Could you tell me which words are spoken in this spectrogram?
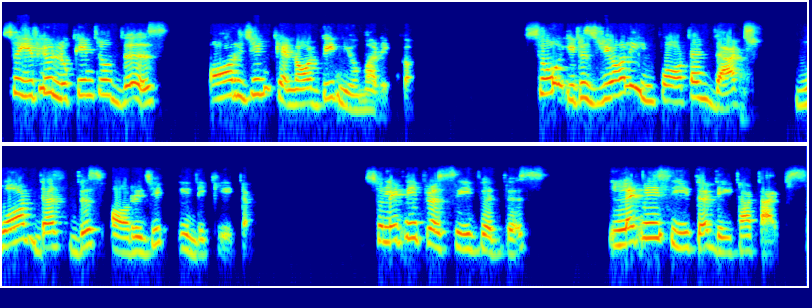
So if you look into this, origin cannot be numeric. So it is really important that what does this origin indicate? So let me proceed with this. Let me see the data types.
